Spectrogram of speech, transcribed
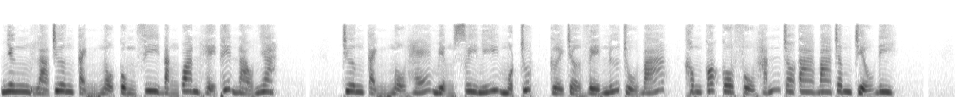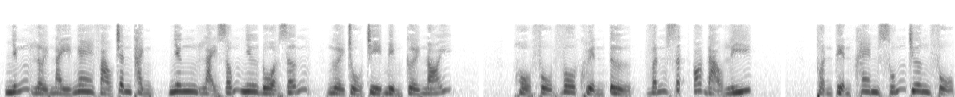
nhưng là trương cảnh ngộ cùng phi đằng quan hệ thế nào nha? Trương cảnh ngộ hé miệng suy nghĩ một chút, cười trở về nữ chủ bá, không có cô phụ hắn cho ta 300 triệu đi. Những lời này nghe vào chân thành, nhưng lại giống như đùa giỡn, người chủ trì mỉm cười nói. Hổ phụ vô khuyển tử, vẫn rất có đạo lý. Thuận tiện khen xuống trương phụ.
